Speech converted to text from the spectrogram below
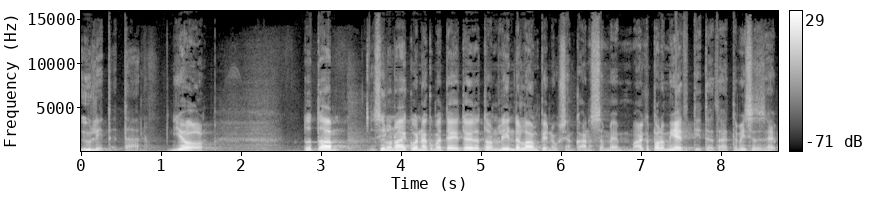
ylitetään? Joo. Tota, silloin aikoina, kun mä tein töitä tuon Linda Lampinuksen kanssa, me aika paljon mietittiin tätä, että missä se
